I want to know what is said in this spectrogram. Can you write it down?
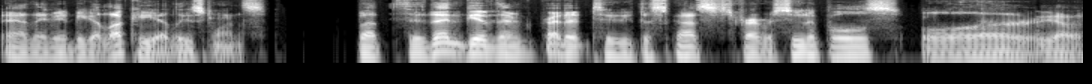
and they maybe got lucky at least once. But to then give them credit to discuss pharmaceuticals or you know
